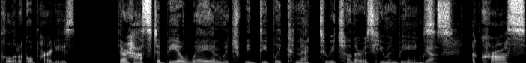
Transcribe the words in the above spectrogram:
political parties. There has to be a way in which we deeply connect to each other as human beings Yes. across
